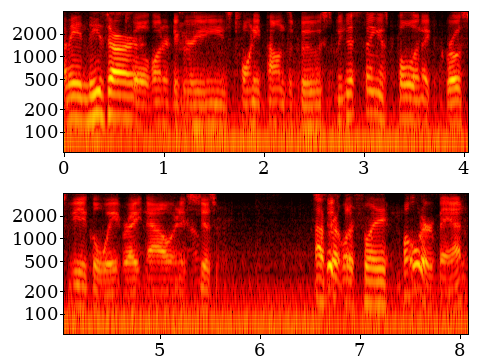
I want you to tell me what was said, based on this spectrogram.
I mean, these are 1200 degrees, 20 pounds of boost. I mean, this thing is pulling at gross vehicle weight right now, and it's just it's just effortlessly. motor, man.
